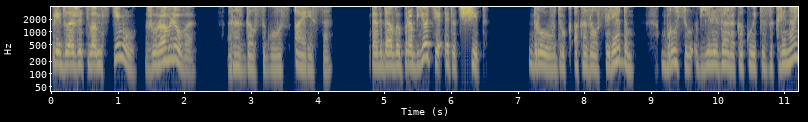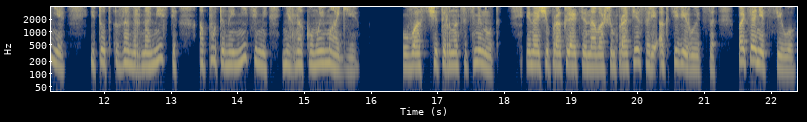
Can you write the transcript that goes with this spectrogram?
предложить вам стимул, Журавлева?» — раздался голос Айриса. «Тогда вы пробьете этот щит?» Дроу вдруг оказался рядом, бросил в Елизара какое-то заклинание, и тот замер на месте, опутанный нитями незнакомой магии. «У вас четырнадцать минут, иначе проклятие на вашем профессоре активируется, потянет силу.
